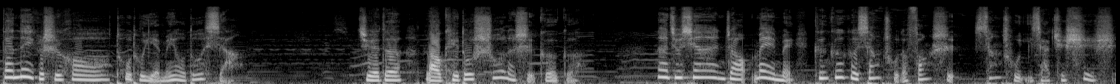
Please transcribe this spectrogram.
但那个时候，兔兔也没有多想，觉得老 K 都说了是哥哥，那就先按照妹妹跟哥哥相处的方式相处一下去试试。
